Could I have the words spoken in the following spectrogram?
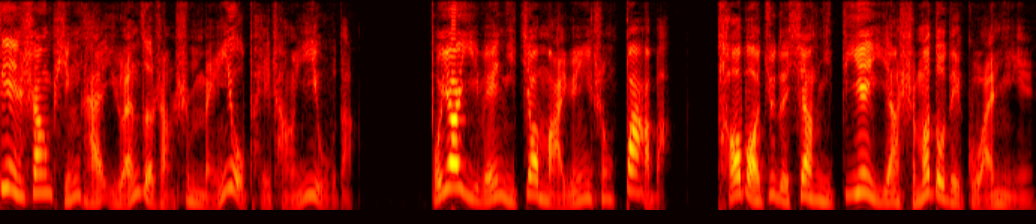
电商平台原则上是没有赔偿义务的，不要以为你叫马云一声爸爸，淘宝就得像你爹一样什么都得管你。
